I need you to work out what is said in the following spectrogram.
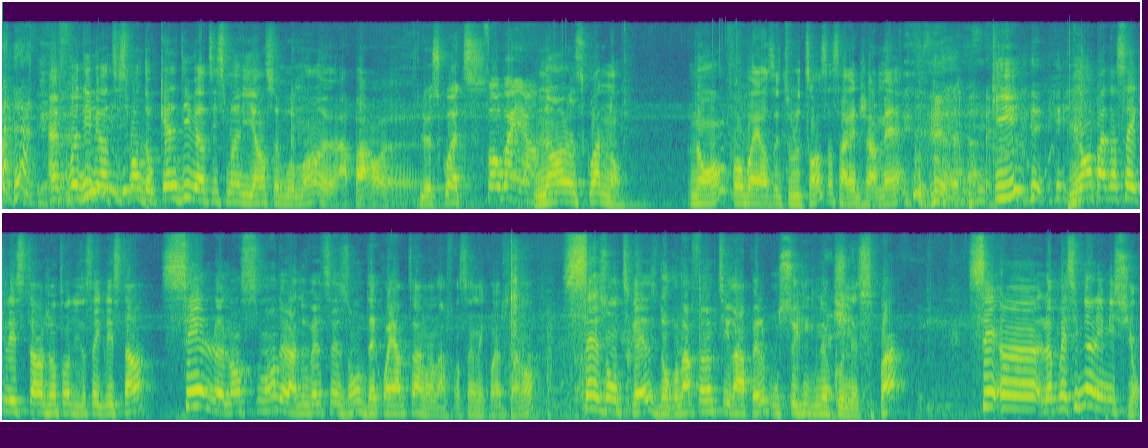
info divertissement. Donc quel divertissement il y a en ce moment euh, à part euh, Le squat. Fort Boyard. Non, le squat, non. Non, Fort Boyard, c'est tout le temps, ça s'arrête jamais. Qui Non, pas Danser avec les stars, j'ai entendu Danser avec les stars. C'est le lancement de la nouvelle saison d'Incroyable Talent, la française d'Incroyable Talent. Saison 13, donc on va faire un petit rappel pour ceux qui ne connaissent pas. C'est euh, le principe de l'émission.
